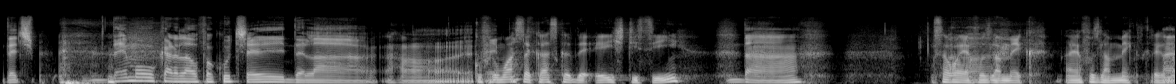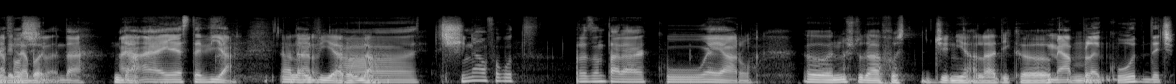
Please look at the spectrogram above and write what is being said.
Deci, demo care l-au făcut cei de la... Uh, Cu frumoasă Epic. cască de HTC. Da. Sau aia a fost la Mac? Aia a fost la Mac, cred că aia mai degrabă. La, da. Da. Aia, aia este VR. Ala e VR-ul, da. Cine a făcut prezentarea cu AR-ul? Uh, nu știu, dar a fost genială, adică... Mi-a plăcut, deci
